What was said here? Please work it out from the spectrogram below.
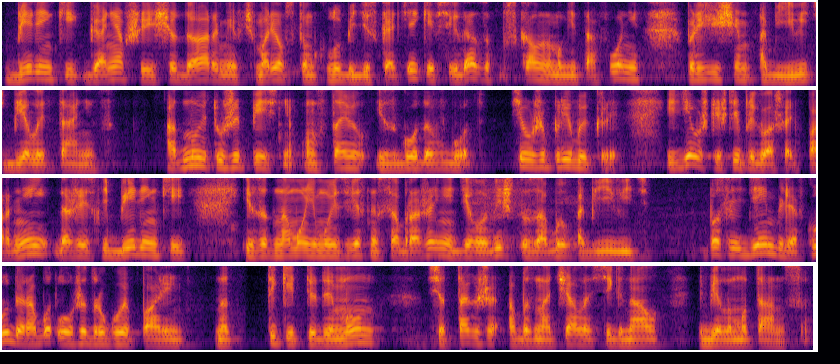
Беренький, гонявший еще до армии в Чмаревском клубе дискотеки, всегда запускал на магнитофоне, прежде чем объявить белый танец. Одну и ту же песню он ставил из года в год. Все уже привыкли. И девушки шли приглашать парней, даже если беленький из одному ему известных соображений делал вид, что забыл объявить. После дембеля в клубе работал уже другой парень, но «Ticket to the Moon» все так же обозначало сигнал к белому танцу.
